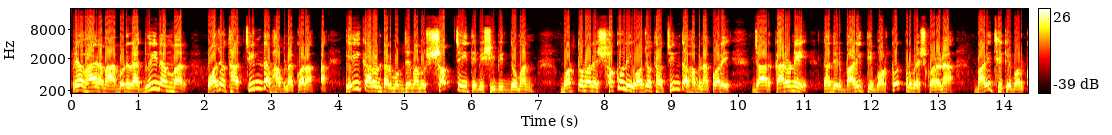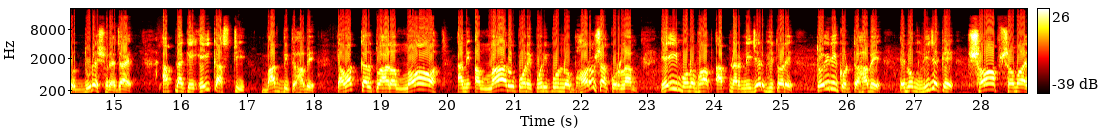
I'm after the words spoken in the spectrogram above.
প্রিয় ভাইয়েরা, মা বোনেরা, দুই নাম্বার অযথা চিন্তা ভাবনা করা। এই কারণটার মধ্যে মানুষ সবচেয়েতে বেশি বিদ্যমান। বর্তমানে সকলেই অযথা চিন্তা ভাবনা করে, যার কারণে তাদের বাড়িতে বরকত প্রবেশ করে না, বাড়ি থেকে বরকত দূরে সরে যায়। আপনাকে এই কাজটি বাদ দিতে হবে। তাওয়াক্কাল তো আল্লাহ আমি আল্লাহর উপরে পরিপূর্ণ ভরসা করলাম। এই মনোভাব আপনার নিজের ভিতরে তৈরি করতে হবে এবং নিজেকে সব সময়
